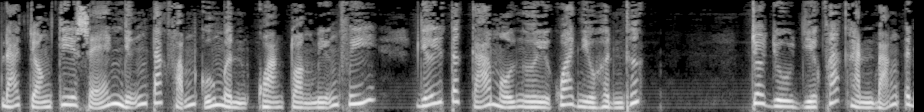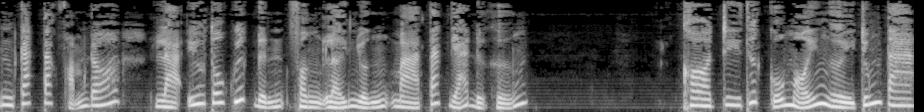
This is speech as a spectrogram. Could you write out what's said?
đã chọn chia sẻ những tác phẩm của mình hoàn toàn miễn phí với tất cả mọi người qua nhiều hình thức. Cho dù việc phát hành bản in các tác phẩm đó là yếu tố quyết định phần lợi nhuận mà tác giả được hưởng. Kho tri thức của mỗi người chúng ta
